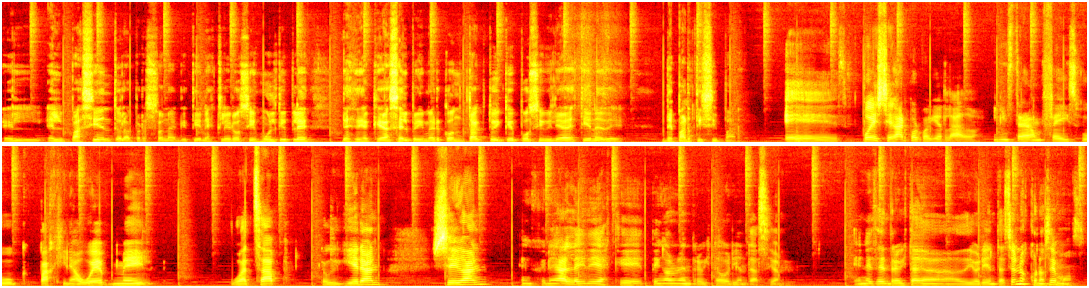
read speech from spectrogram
el, paciente o la persona que tiene esclerosis múltiple desde que hace el primer contacto y qué posibilidades tiene de, participar. Eh, puede llegar por cualquier lado, Instagram, Facebook, página web, mail, WhatsApp, lo que quieran llegan, en general la idea es que tengan una entrevista de orientación. En esa entrevista de orientación nos conocemos,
